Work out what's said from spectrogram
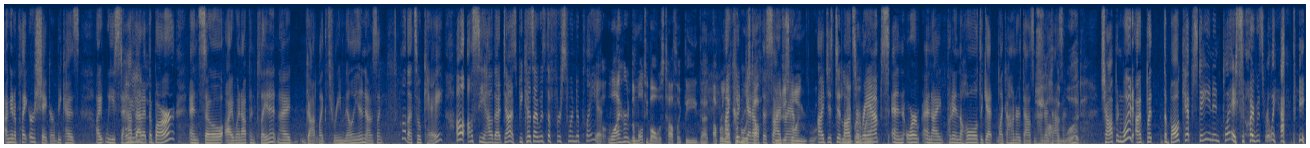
I'm gonna play Earthshaker because I we used to oh, have oh, yeah. that at the bar, and so I went up and played it, and I got like three million. I was like, oh, that's okay. I'll, I'll see how that does because I was the first one to play it. Well, I heard the multi ball was tough. Like the that upper left. I couldn't get up the side just ramp. Going, I just did lots ramp, of ramps ramp. and or and I put in the hole to get like a hundred thousand, hundred thousand. wood. Chopping wood, I, but the ball kept staying in place, so I was really happy.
